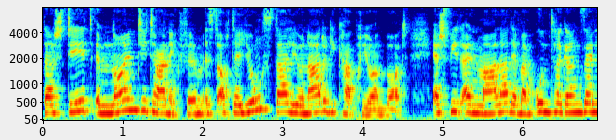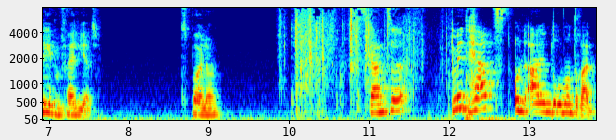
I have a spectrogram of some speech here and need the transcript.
Da steht, im neuen Titanic-Film ist auch der Jungstar Leonardo DiCaprio an Bord. Er spielt einen Maler, der beim Untergang sein Leben verliert. Spoiler. Das Ganze mit Herz und allem drum und dran.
